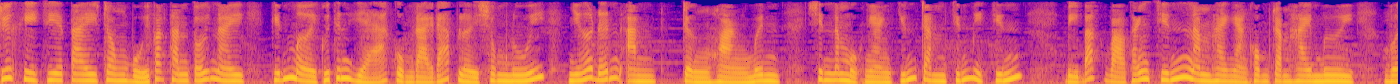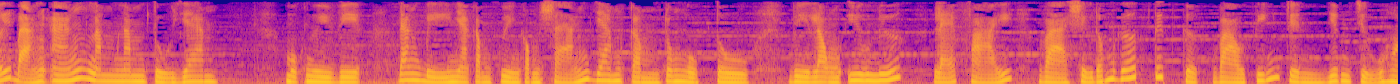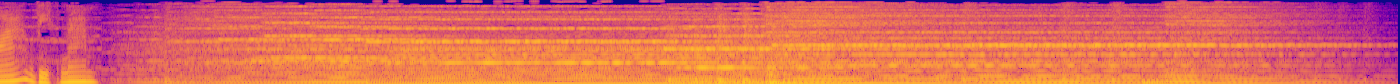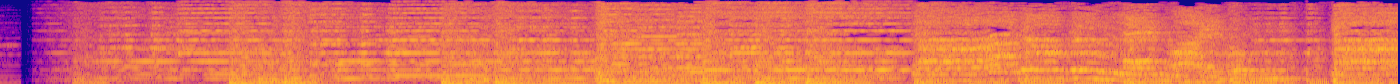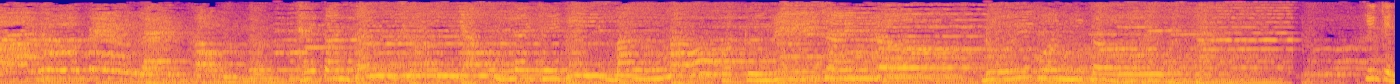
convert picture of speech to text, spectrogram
Trước khi chia tay trong buổi phát thanh tối nay, kính mời quý thính giả cùng đài đáp lời sông núi nhớ đến anh Trần Hoàng Minh, sinh năm 1999, bị bắt vào tháng 9 năm 2020 với bản án 5 năm tù giam. Một người Việt đang bị nhà cầm quyền Cộng sản giam cầm trong ngục tù vì lòng yêu nước, lẽ phải và sự đóng góp tích cực vào tiến trình dân chủ hóa Việt Nam.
